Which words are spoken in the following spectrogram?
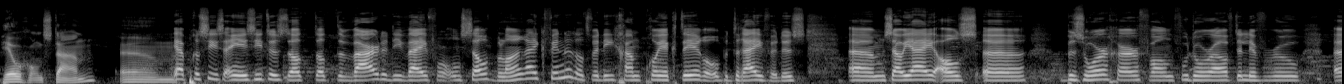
heel erg ontstaan. Ehm, Ja, precies. En je ziet dus dat, dat de waarden die wij voor onszelf belangrijk vinden, dat we die gaan projecteren op bedrijven. Dus ehm, zou jij als eh, bezorger van Foodora of Deliveroo eh,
